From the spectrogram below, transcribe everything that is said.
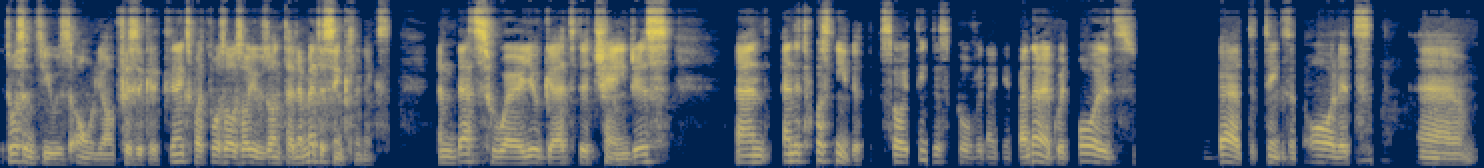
it wasn't used only on physical clinics, but was also used on telemedicine clinics. And that's where you get the changes and and it was needed. So I think this COVID nineteen pandemic, with all its bad things and all its um,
